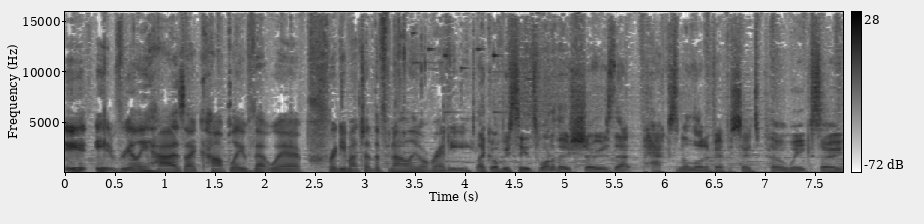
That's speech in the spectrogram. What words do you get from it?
It, it really has. I can't believe that we're pretty much at the finale already. Like, obviously, it's one of those shows that packs in a lot of episodes per week, so,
